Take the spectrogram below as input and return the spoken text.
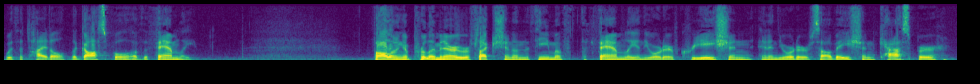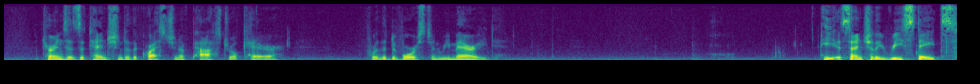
with the title The Gospel of the Family. Following a preliminary reflection on the theme of the family in the order of creation and in the order of salvation, Kasper turns his attention to the question of pastoral care for the divorced and remarried. He essentially restates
